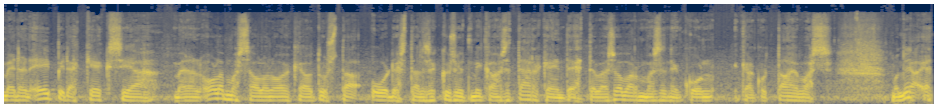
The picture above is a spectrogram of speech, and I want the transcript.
meidän ei pidä keksiä meidän olemassaolon oikeutusta uudestaan. Sä kysyt, mikä on se tärkein tehtävä. Se on varmaan se niin kuin, ikään kuin taivas. Mut ja, ja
